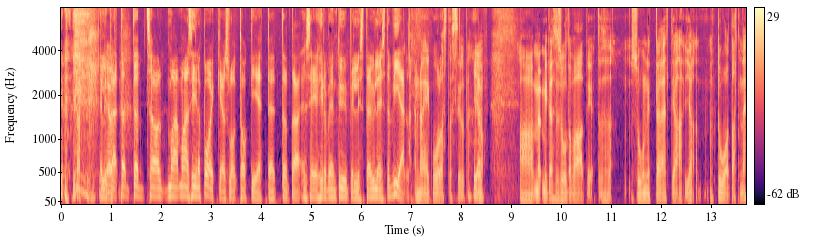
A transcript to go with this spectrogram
Eli t- t- t- on, mä, mä oon siinä poikkeus toki, että et, tota, se ei ole hirveän tyypillistä yleistä vielä. No ei kuulosta siltä. Joo. Uh, mitä se sulta vaatii, että sä suunnittelet ja, ja tuotat ne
